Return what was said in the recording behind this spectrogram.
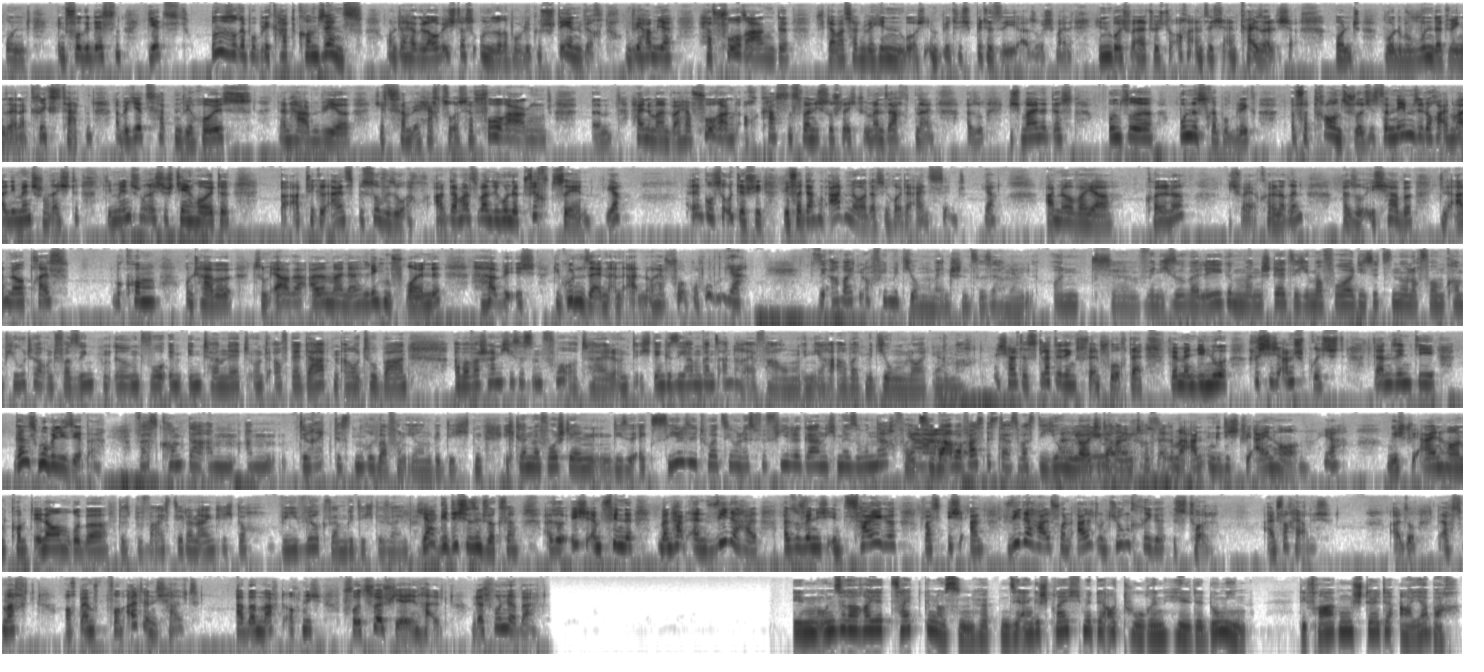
Und infolgedessen jetzt unsere Republik hat Konsens und daher glaube ich, dass unsere Republik bestehen wird. Und wir haben ja hervorragende, damals hatten wir Hindenburg ich bitte Sie, also ich meine, Hindenburg war natürlich auch an sich ein kaiserlicher und wurde bewundert wegen seiner Kriegstaten. Aber jetzt hatten wir Heuss, dann haben wir, jetzt haben wir Herzog ist hervorragend, ähm, Heinemann war hervorragend, auch Carstens war nicht so schlecht, wie man sagt. Nein, also ich meine, dass unsere Bundesrepublik äh, vertrauenswürdig ist. Dann nehmen Sie doch einmal die Menschenrechte. Die Menschenrechte stehen heute Artikel 1 bis sowieso. Ach, damals waren sie 114, ja? Ein großer Unterschied. Wir verdanken Adenauer, dass sie heute eins sind. Ja, Adenauer war ja Kölner, ich war ja Kölnerin. Also ich habe den Adenauerpreis bekommen und habe zum Ärger all meiner linken Freunde habe ich die guten Seiten an Adenauer hervorgehoben. Ja. Sie arbeiten auch viel mit jungen Menschen zusammen. Ja. Und äh, wenn ich so überlege, man stellt sich immer vor, die sitzen nur noch vor dem Computer und versinken irgendwo im Internet und auf der Datenautobahn. Aber wahrscheinlich ist es ein Vorurteil. Und ich denke, Sie haben ganz andere Erfahrungen in Ihrer Arbeit mit jungen Leuten ja. gemacht. Ich halte es glatterdings für ein Vorurteil. Wenn man die nur richtig anspricht, dann sind die ganz mobilisierbar. Was kommt da am, am direktesten rüber von Ihren Gedichten? Ich kann mir vorstellen, diese Exilsituation ist für viele gar nicht mehr so nachvollziehbar. Ja, aber, aber was ist das, was die jungen also Leute daran interessiert? Also mal an, ein Gedicht wie Einhorn, ja? Ein Gedicht wie Einhorn kommt enorm rüber. Das beweist ja dann eigentlich doch, wie wirksam Gedichte sein können. Ja, Gedichte sind wirksam. Also ich empfinde, man hat einen Widerhall. Also wenn ich Ihnen zeige, was ich an Widerhall von Alt und Jung kriege, ist toll. Einfach herrlich. Also das macht auch beim, vom Alter nicht halt, aber macht auch nicht vor Zwölfjährigen halt. Und das ist wunderbar. In unserer Reihe Zeitgenossen hörten Sie ein Gespräch mit der Autorin Hilde Domin. Die Fragen stellte Aja Bach.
